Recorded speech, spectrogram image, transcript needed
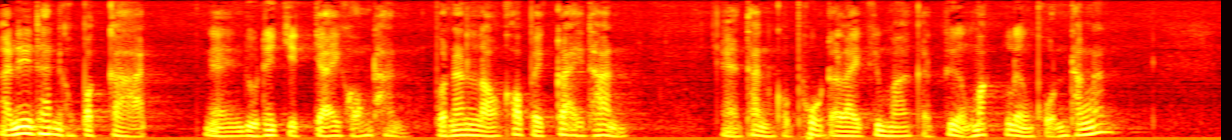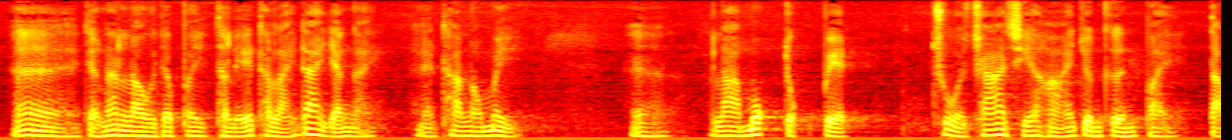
อันนี้ท่านก็ประกาศอยู่ในจิตใจของท่าน เพราะนั้นเราเข้าไปใกล้ท่านท่านก็พูดอะไรขึ้นมากับเรื่องมรรคเรื่องผลทั้งนั้นจากนั้นเราจะไปทะเลถลายได้ยังไง ถ้าเราไม่ ลามกจกเป็ดชั่วช้าเสียหายจนเกินไป ต่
